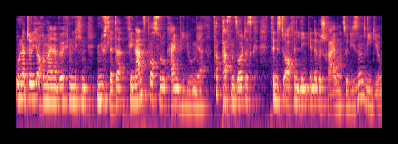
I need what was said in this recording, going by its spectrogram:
und natürlich auch in meiner wöchentlichen Newsletter Finanzpost, wo du kein Video mehr verpassen solltest, findest du auch den Link in der Beschreibung zu diesem Video.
